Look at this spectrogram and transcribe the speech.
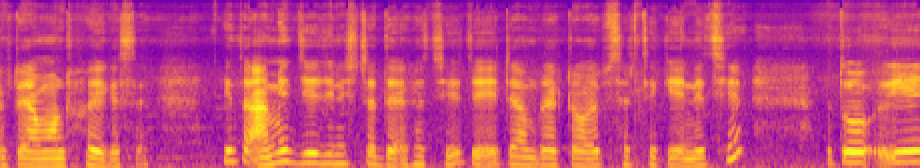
একটা অ্যামাউন্ট হয়ে গেছে। কিন্তু আমি যে জিনিসটা দেখাচ্ছি যে এটা আমরা একটা ওয়েবসাইট থেকে এনেছি। তো এই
